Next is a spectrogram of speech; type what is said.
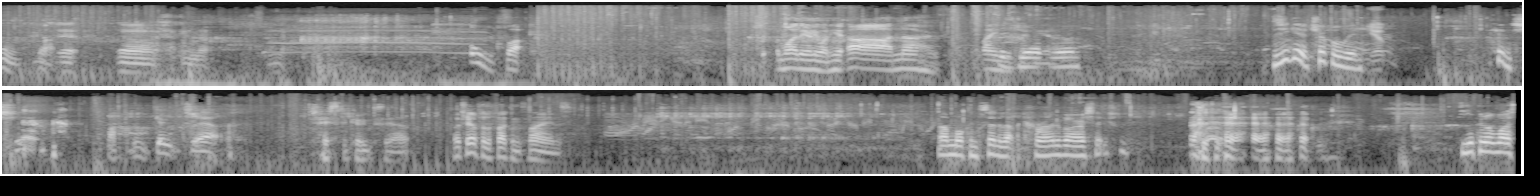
Ooh, fuck. Shit. Oh, fucking no. Oh, fuck. Shit, Am I the only one here? Ah, no. Planes Good job, me out. Ron. Did you get a triple win? Yep. Good shit. Fucking gooks out. Chase the kooks out. Watch out for the fucking planes. I'm more concerned about the coronavirus section. Looking at all my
